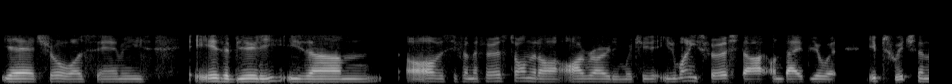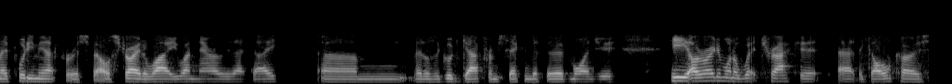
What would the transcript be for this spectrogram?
Yeah, it sure was, Sam. He's he is a beauty. He's um obviously from the first time that I, I rode him, which he he won his first start on debut at Ipswich, then they put him out for a spell straight away. He won narrowly that day. Um, there was a good gap from second to third, mind you. he I rode him on a wet track at, at the Gold Coast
